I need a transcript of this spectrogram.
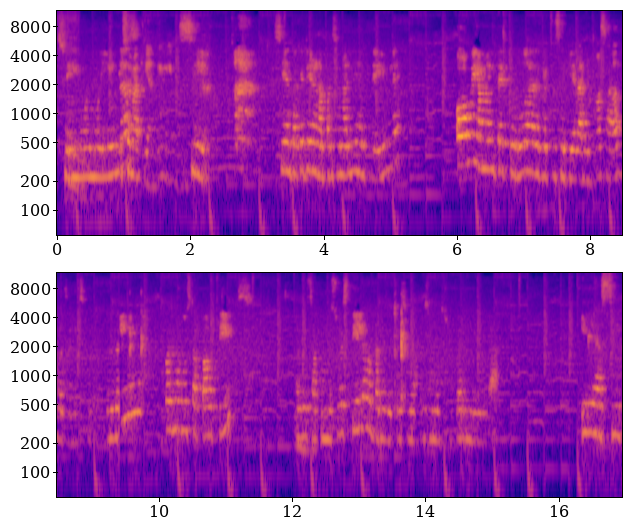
Sí. Son muy, muy Y lindas. se maquillan divinos. Sí, siento que tiene una personalidad increíble. Obviamente tú, desde que te seguí el año pasado, desde los desde- Y pues me gusta Pau Tips, me gusta como su estilo, me parece que es una persona súper linda. Y así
